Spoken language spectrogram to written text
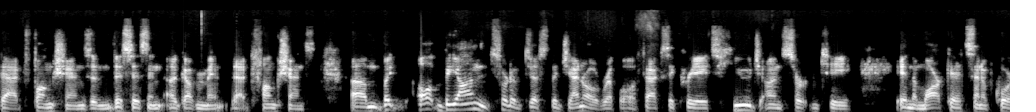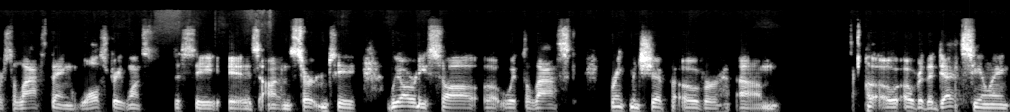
that functions, and this isn't a government that functions. Um, but all, beyond sort of just the general ripple effects, it creates huge uncertainty in the markets. And of course, the last thing Wall Street wants to see is uncertainty. We already saw uh, with the last brinkmanship over. Um, over the debt ceiling.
